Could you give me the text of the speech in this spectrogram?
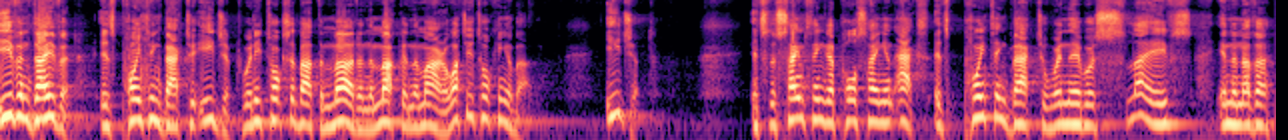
Even David is pointing back to Egypt. When he talks about the mud and the muck and the mire, what's he talking about? Egypt. It's the same thing that Paul's saying in Acts. It's pointing back to when there were slaves in another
